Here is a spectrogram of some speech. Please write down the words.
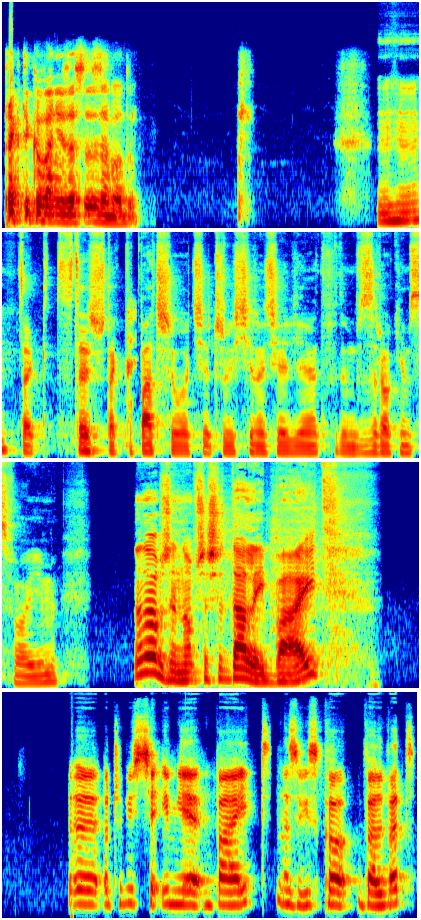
praktykowanie zawodu. Mhm, tak, też tak popatrzył ci, oczywiście na ciebie tym wzrokiem swoim. No dobrze, no przeszedł dalej. Bite. E, oczywiście imię Bite, nazwisko Velvet.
